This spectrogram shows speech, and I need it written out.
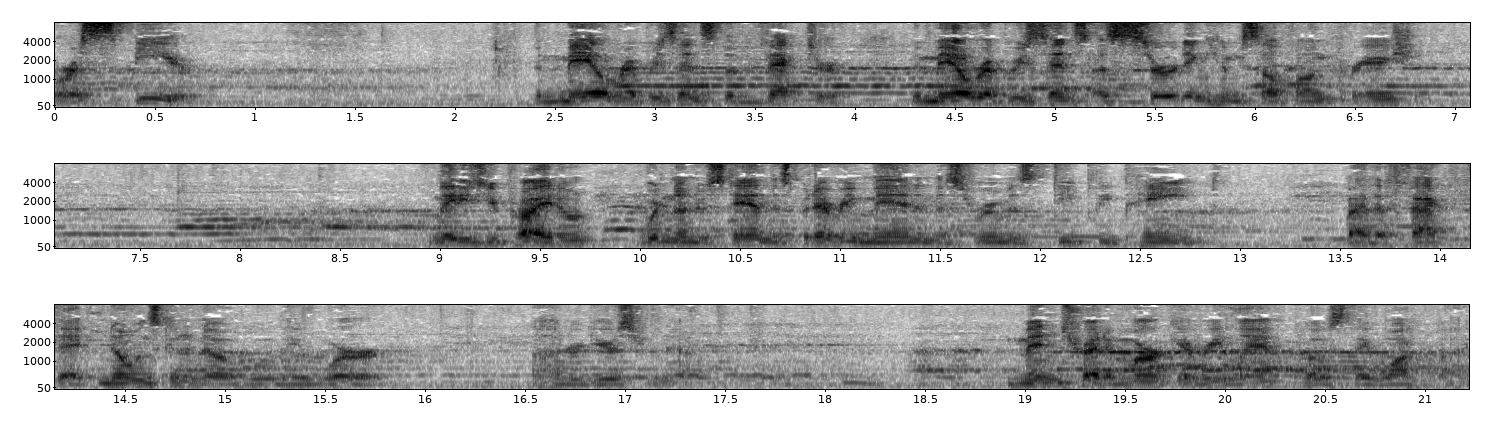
or a spear. The male represents the vector. The male represents asserting himself on creation. Ladies, you probably don't wouldn't understand this, but every man in this room is deeply pained by the fact that no one's going to know who they were a hundred years from now. Men try to mark every lamppost they walk by.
